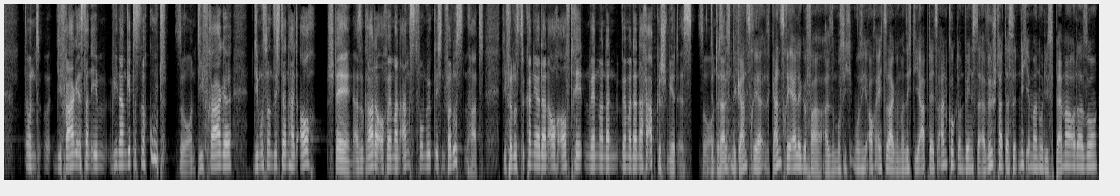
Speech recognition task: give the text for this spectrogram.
Und äh, die Frage ist dann eben, wie lange geht es noch gut? So, und die Frage, die muss man sich dann halt auch stellen. Also gerade auch, wenn man Angst vor möglichen Verlusten hat. Die Verluste können ja dann auch auftreten, wenn man dann, wenn man dann nachher abgeschmiert ist. So, und das dann, ist eine ganz, rea ganz reelle Gefahr. Also muss ich, muss ich auch echt sagen, wenn man sich die Updates anguckt und wen es da erwischt hat, das sind nicht immer nur die Spammer oder so.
